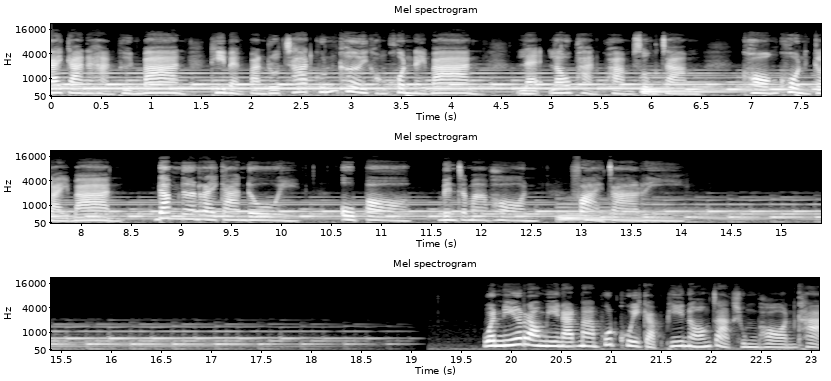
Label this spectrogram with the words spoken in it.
รายการอาหารพื้นบ้านที่แบ่งปันรสชาติคุ้นเคยของคนในบ้าน และเล่าผ่านความทรงจำของคนไกลบ้านดำเนินรายการโดย โอปอเบนจมาพร ฝ่ายจารี วันนี้เรามีนัดมาพูดคุยกับพี่น้องจากชุมพรค่ะ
